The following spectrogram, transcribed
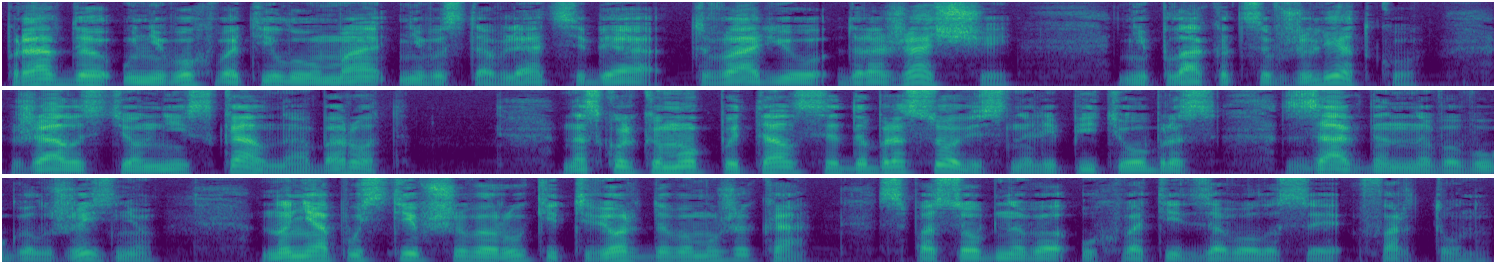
Правда, у него хватило ума не выставлять себя тварью дрожащей, не плакаться в жилетку. Жалости он не искал, наоборот насколько мог пытался добросовестно лепить образ загнанного в угол жизнью, но не опустившего руки твердого мужика, способного ухватить за волосы фортуну.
